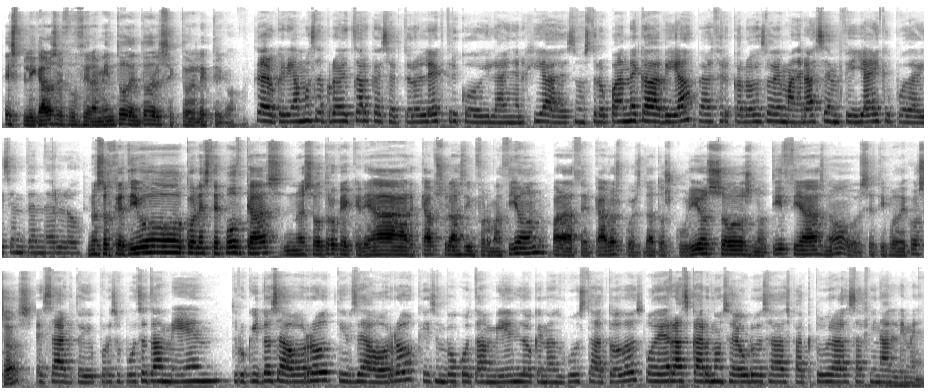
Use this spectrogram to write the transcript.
explicaros el funcionamiento dentro del sector eléctrico. Claro, queríamos aprovechar que el sector eléctrico y la energía es nuestro pan de cada día para acercaros de manera sencilla y que podáis entenderlo. Nuestro objetivo con este podcast no es otro que crear cápsulas de información para acercaros pues datos curiosos, noticias, ¿no? Ese tipo de cosas. Exacto, y por supuesto también truquitos de ahorro, tips de ahorro, que es un poco también lo que nos gusta a todos, poder rascarnos euros a las facturas a final de mes.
